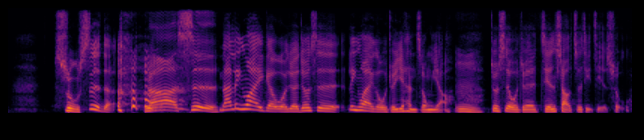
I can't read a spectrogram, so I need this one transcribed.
属实的。那，是。那另外一个，我觉得就是另外一个，我觉得也很重要，嗯，就是我觉得减少肢体接触。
